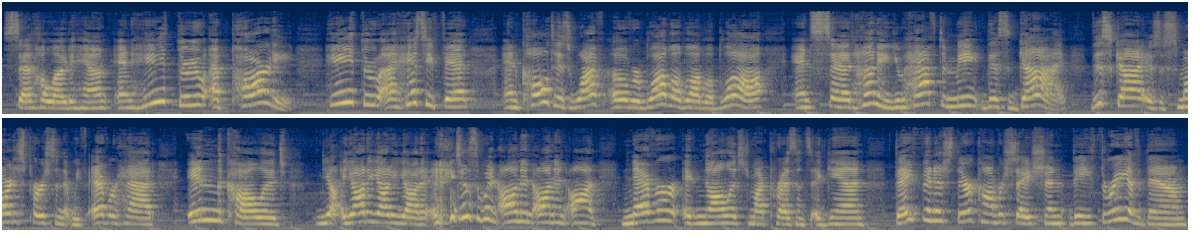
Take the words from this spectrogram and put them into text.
said hello to him, and he threw a party. He threw a hissy fit and called his wife over, blah, blah, blah, blah, blah, and said, Honey, you have to meet this guy. This guy is the smartest person that we've ever had in the college. Yada, yada, yada. And he just went on and on and on. Never acknowledged my presence again. They finished their conversation, the three of them,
